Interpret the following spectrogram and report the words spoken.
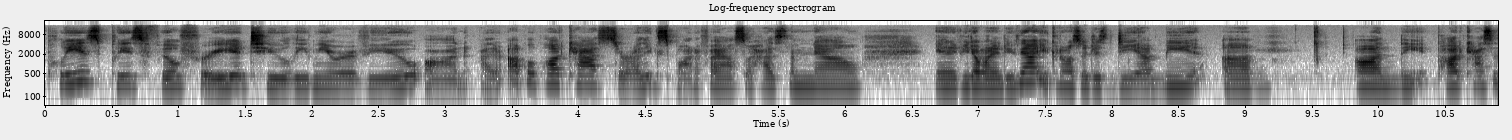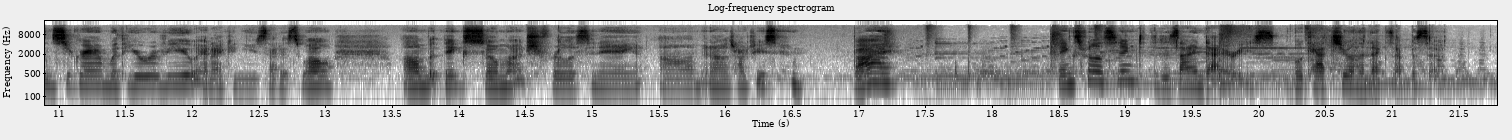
please, please feel free to leave me a review on either Apple Podcasts or I think Spotify also has them now. And if you don't want to do that, you can also just DM me um, on the podcast Instagram with your review, and I can use that as well. Um, but thanks so much for listening, um, and I'll talk to you soon. Bye. Thanks for listening to the Design Diaries. We'll catch you on the next episode.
